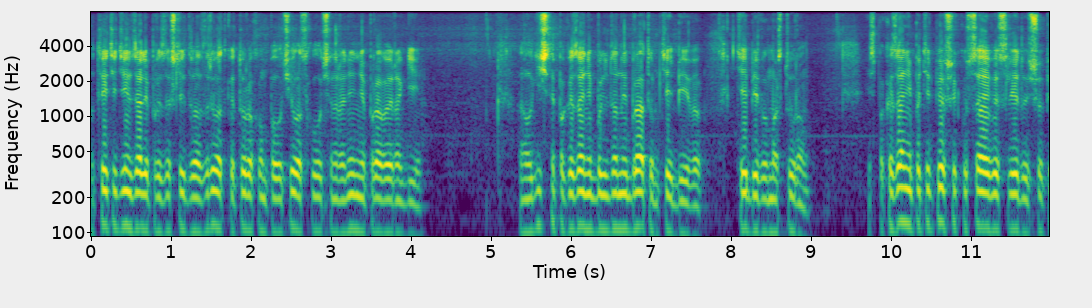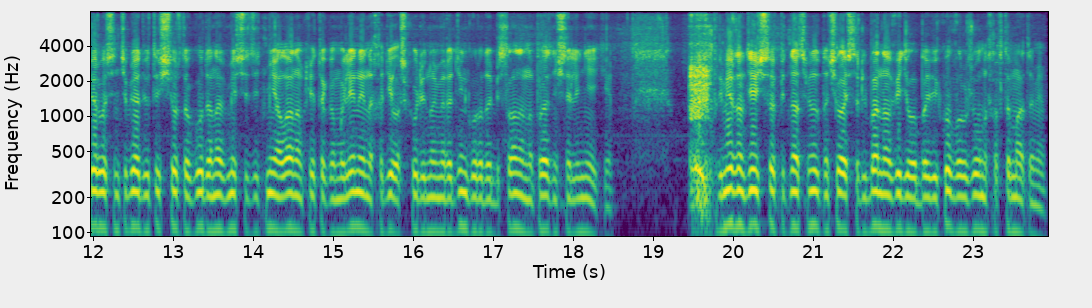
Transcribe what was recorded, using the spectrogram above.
На третий день в зале произошли два взрыва, от которых он получил осколочное ранение правой ноги. Аналогичные показания были даны братом Тебиева, Тебиевым Артуром. Из показаний потерпевшей Кусаевой следует, что 1 сентября 2004 года она вместе с детьми Аланом, Хетагом и Леной находилась в школе номер один города Беслана на праздничной линейке. Примерно в 9 часов 15 минут началась стрельба, она увидела боевиков, вооруженных автоматами.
